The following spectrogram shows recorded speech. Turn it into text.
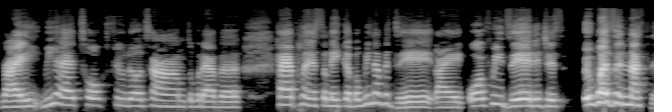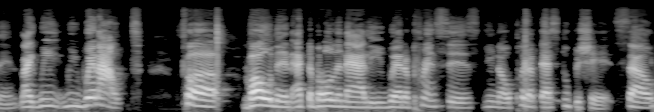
right? We had talked a few little times or whatever, had plans to make up, but we never did. Like, or if we did, it just it wasn't nothing. Like we we went out for bowling at the bowling alley where the princes, you know, put up that stupid shit. So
